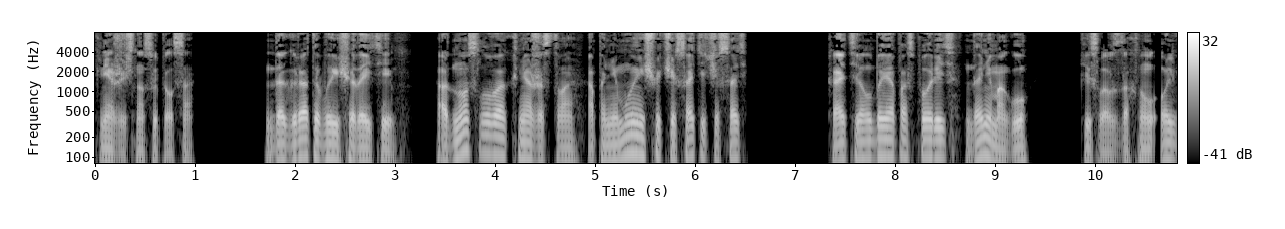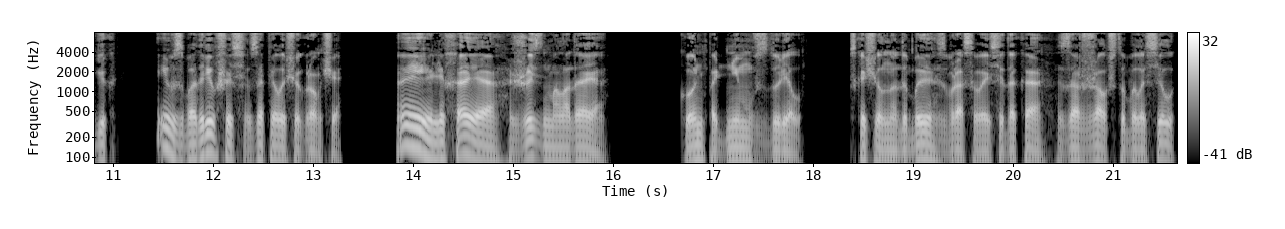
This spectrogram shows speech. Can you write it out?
Княжич насупился. До Граты бы еще дойти. Одно слово — княжество, а по нему еще чесать и чесать. «Хотел бы я поспорить, да не могу», — кисло вздохнул Ольгик и, взбодрившись, запел еще громче. «Эй, лихая, жизнь молодая!» Конь под ним вздурел. Вскочил на дыбы, сбрасывая седока, заржал, что было сил,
